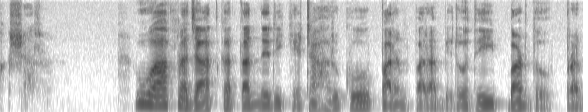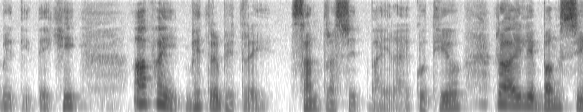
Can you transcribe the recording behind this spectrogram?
अक्षर। ऊ आफ्ना जातका तन्देरी केटाहरूको परम्परा विरोधी बढ्दो प्रवृत्तिदेखि आफै भित्रभित्रै सन्त्रसित भइरहेको थियो र अहिले वंशी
